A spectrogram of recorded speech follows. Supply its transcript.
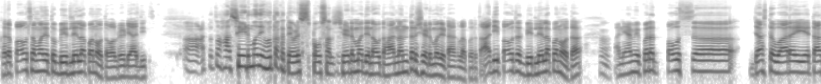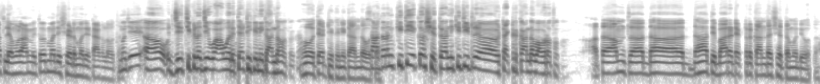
खरं पावसामध्ये तो भिजलेला पण होता ऑलरेडी आधीच. आता तो हा शेडमध्ये होता का त्यावेळेस पाऊस आला शेडमध्ये नव्हता हा नंतर शेडमध्ये टाकला परत. आधी पावसात भिजलेला पण होता. आणि आम्ही परत पाऊस जास्त वारा येत असल्यामुळे आम्ही तो मध्ये शेडमध्ये टाकला होता. म्हणजे अं, जे तिकडं जे वावर आहे त्या ठिकाणी कांदा होता का? हो त्या ठिकाणी कांदा होता. साधारण किती एकर क्षेत्र आणि किती ट्रॅक्टर कांदा वावरात होता? आता आमचा दहा दहा ते बारा ट्रॅक्टर कांदा शेतामध्ये होता.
